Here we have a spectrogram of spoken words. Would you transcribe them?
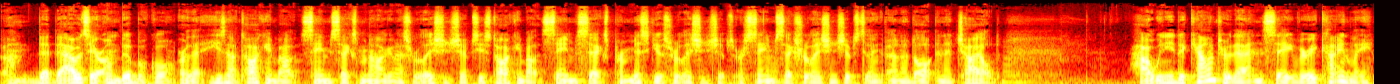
um, that, that I would say are unbiblical, or that he's not talking about same-sex monogamous relationships. He's talking about same-sex promiscuous relationships or same-sex relationships to an adult and a child. How we need to counter that and say very kindly,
